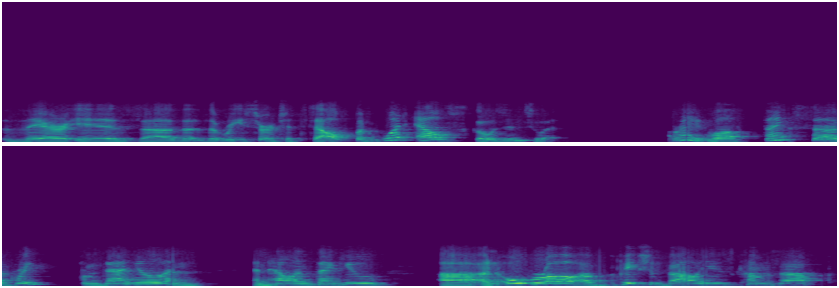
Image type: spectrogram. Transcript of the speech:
there is uh, the, the research itself, but what else goes into it? All right. Well, thanks. Uh, great from Daniel and, and Helen. Thank you. Uh, an overall of patient values comes up.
